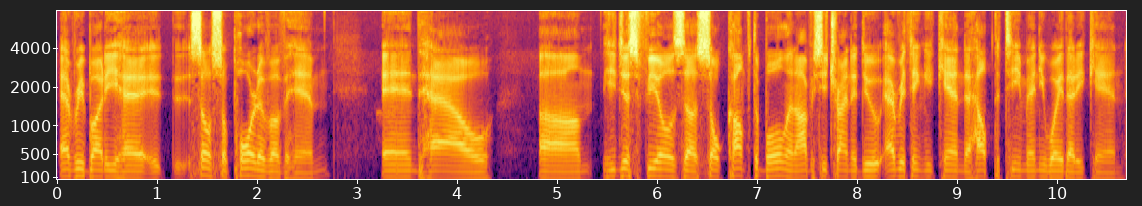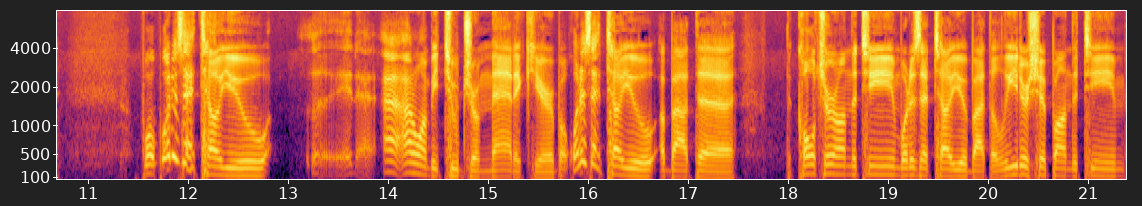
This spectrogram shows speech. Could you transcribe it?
everybody is so supportive of him and how um, he just feels uh, so comfortable and obviously trying to do everything he can to help the team any way that he can. What, what does that tell you? I don't want to be too dramatic here, but what does that tell you about the the culture on the team? What does that tell you about the leadership on the team?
